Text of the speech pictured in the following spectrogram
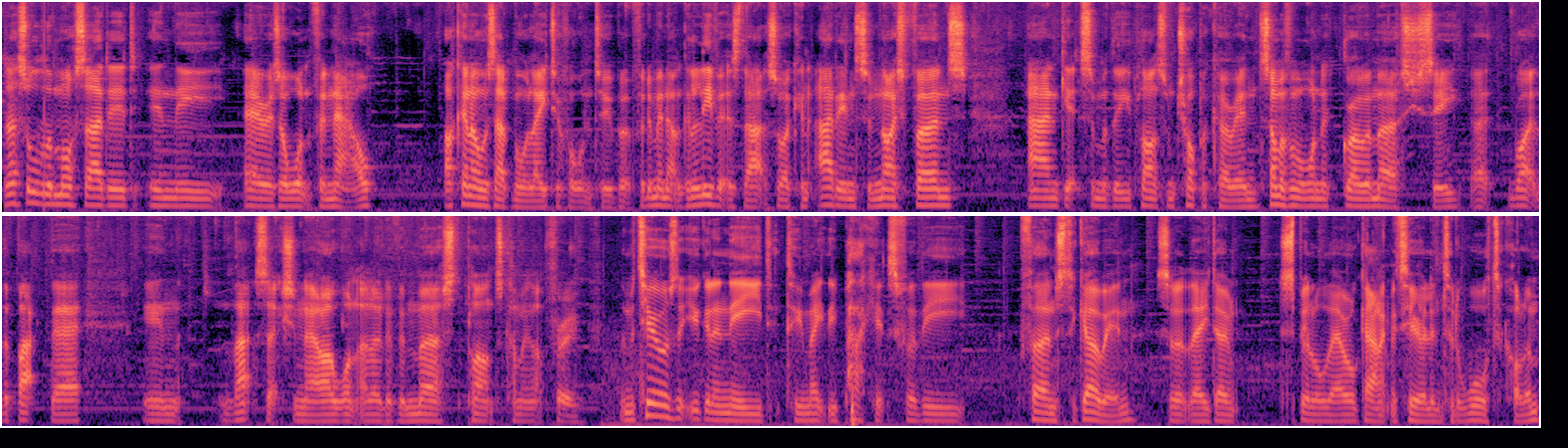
That's all the moss added in the areas I want for now. I can always add more later if I want to, but for the minute I'm going to leave it as that so I can add in some nice ferns and get some of the plants from Tropica in. Some of them I want to grow immersed, you see. Uh, right at the back there in that section there, I want a load of immersed plants coming up through. The materials that you're going to need to make the packets for the ferns to go in so that they don't spill all their organic material into the water column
